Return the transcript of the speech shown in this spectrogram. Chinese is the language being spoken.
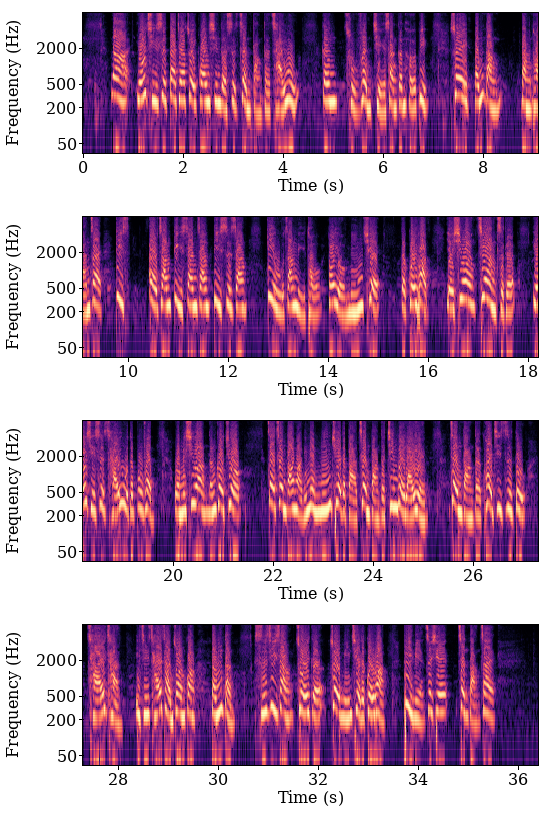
那尤其是大家最关心的是政党的财务跟处分解散跟合并，所以本党。党团在第二章、第三章、第四章、第五章里头都有明确的规范，也希望这样子的，尤其是财务的部分，我们希望能够就在政党法里面明确的把政党的经费来源、政党的会计制度、财产以及财产状况等等，实际上做一个最明确的规划，避免这些政党在。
